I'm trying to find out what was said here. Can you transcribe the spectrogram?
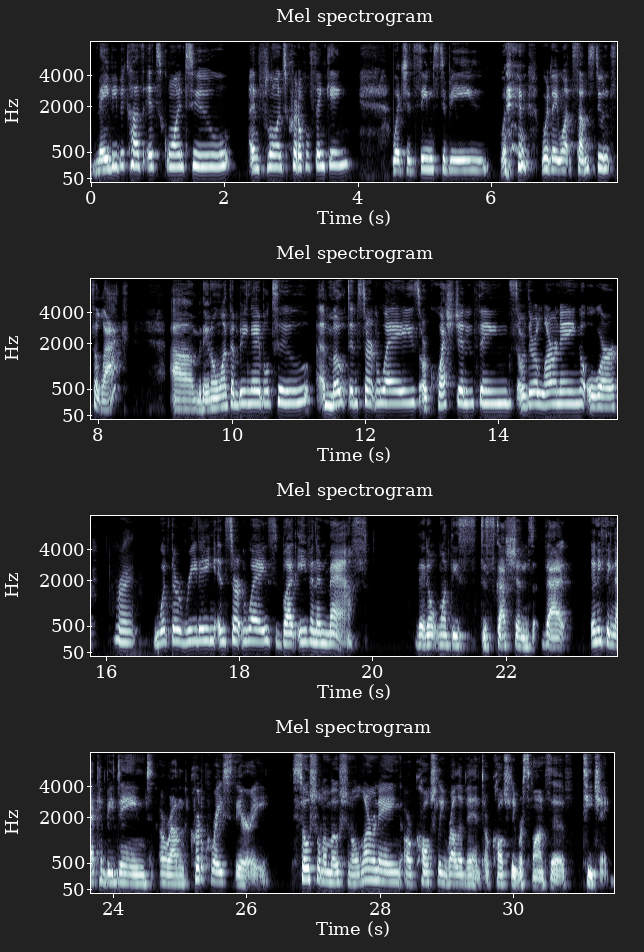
Maybe because it's going to influence critical thinking, which it seems to be where they want some students to lack. Um, they don't want them being able to emote in certain ways or question things or their learning or right. What they're reading in certain ways. But even in math, they don't want these discussions that anything that can be deemed around critical race theory, social and emotional learning, or culturally relevant or culturally responsive teaching.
